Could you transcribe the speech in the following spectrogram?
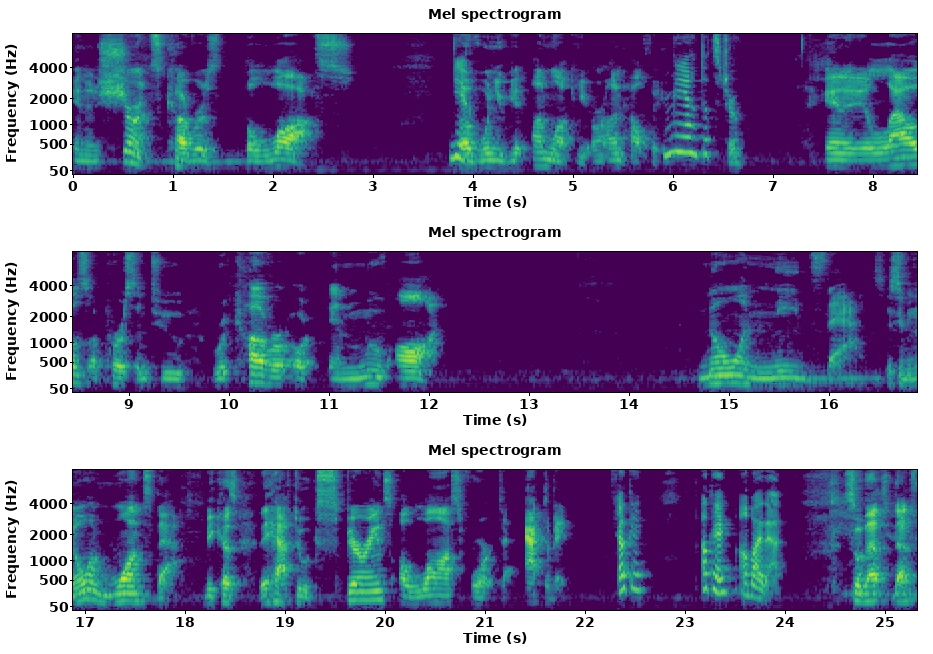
And insurance covers the loss yeah, of when you get unlucky or unhealthy. yeah. That's true. And it allows a person to recover or and move on. No one needs that. Excuse me, no one wants that because they have to experience a loss for it to activate. Okay, okay, I'll buy that. So that's that's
